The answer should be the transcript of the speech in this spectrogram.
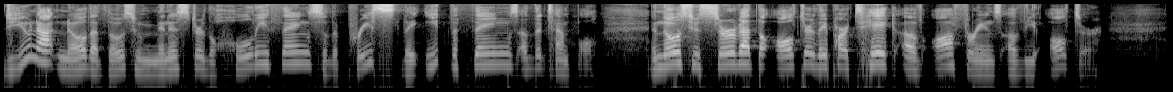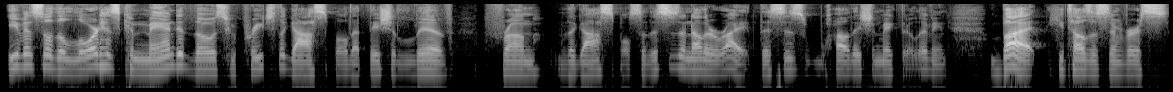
Do you not know that those who minister the holy things, so the priests, they eat the things of the temple, and those who serve at the altar, they partake of offerings of the altar? Even so, the Lord has commanded those who preach the gospel that they should live from the gospel. So, this is another right. This is how they should make their living. But he tells us in verse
